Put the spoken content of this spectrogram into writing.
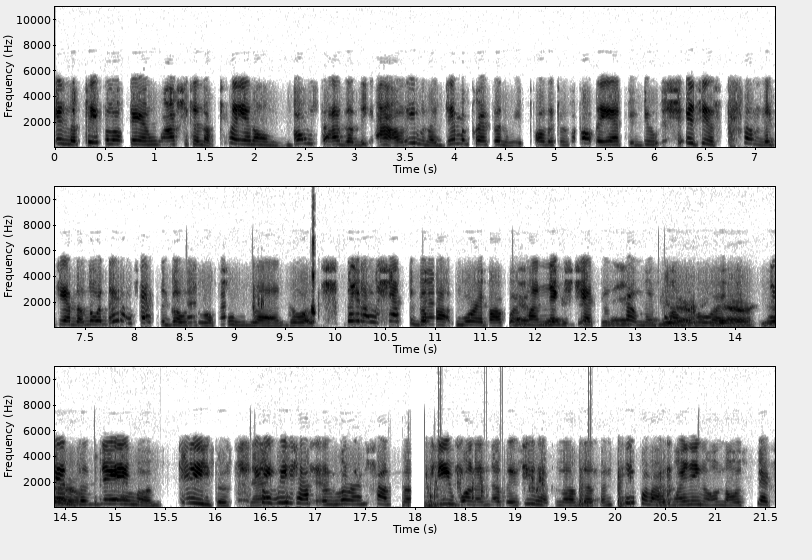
And the people up there in Washington are playing on both sides of the aisle, even the Democrats and the Republicans. All they have to do is just come together, Lord. They don't have to go to a food line, Lord. They don't have to go out and worry about where That's my right, next check that's is right. coming Yeah, from, Lord yeah, in the name of Jesus. So we have to learn how to be one another as you have loved us. And people are waiting on those checks,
